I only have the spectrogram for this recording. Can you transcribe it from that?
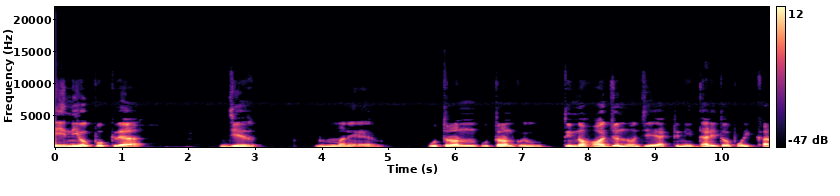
এই নিয়োগ প্রক্রিয়া যে মানে উত্তরণ উত্তরণ উত্তীর্ণ হওয়ার জন্য যে একটি নির্ধারিত পরীক্ষার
